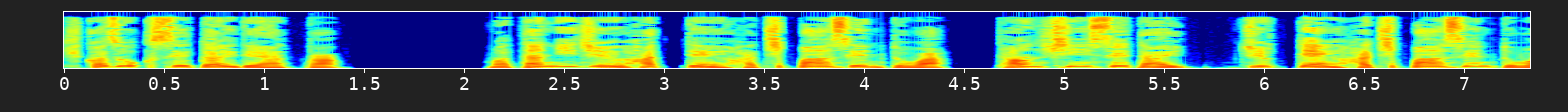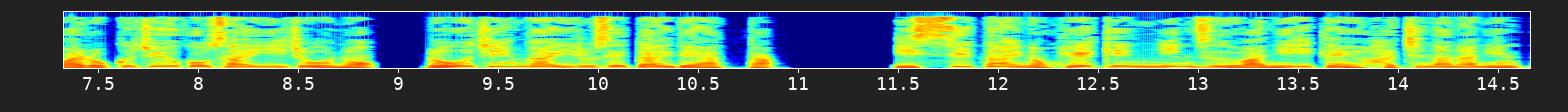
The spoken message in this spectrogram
非家族世帯であった。また28.8%は単身世帯、10.8%は65歳以上の老人がいる世帯であった。1世帯の平均人数は2.87人、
